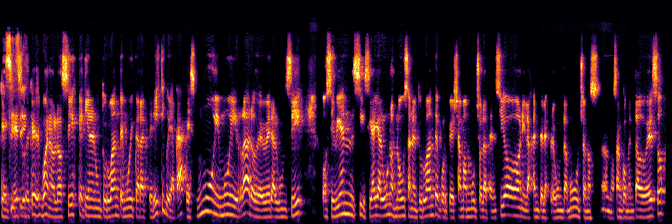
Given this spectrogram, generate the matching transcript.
que, bueno, los SIG que tienen un turbante muy característico y acá es muy, muy raro de ver algún SIG, o si bien sí, si hay algunos no usan el turbante porque llaman mucho la atención y la gente les pregunta mucho, nos, nos han comentado eso,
